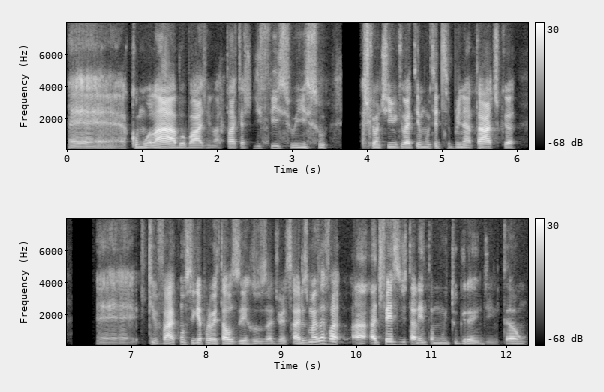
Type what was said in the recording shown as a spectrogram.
é, acumular bobagem no ataque. Acho difícil isso. Acho que é um time que vai ter muita disciplina tática, é, que vai conseguir aproveitar os erros dos adversários, mas a, a, a diferença de talento é muito grande. Então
